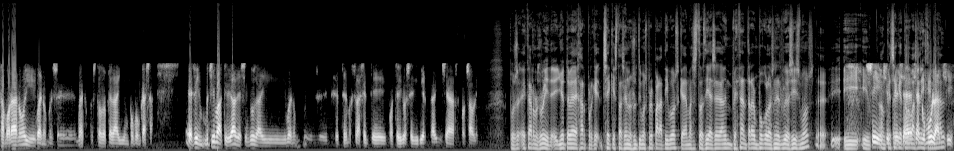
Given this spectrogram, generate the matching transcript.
zamorano y bueno, pues bueno, pues todo queda ahí un poco en casa. En fin, muchísimas actividades, sin duda, y bueno, esperemos que la gente, como te digo, se divierta y sea responsable. Pues eh, Carlos Ruiz, eh, yo te voy a dejar porque sé que estás en los últimos preparativos, que además estos días empiezan a entrar un poco los nerviosismos eh, y, aunque sé que todo va a salir genial,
